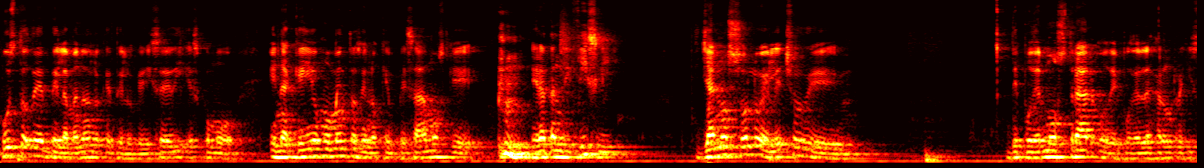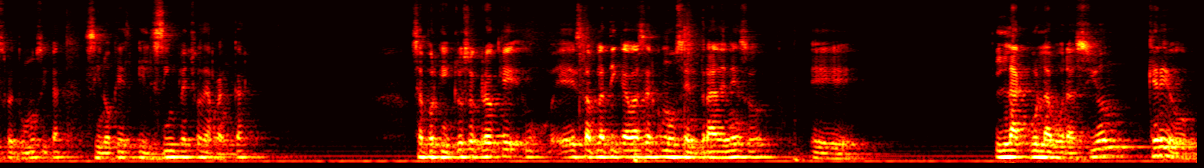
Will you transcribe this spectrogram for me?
justo de, de la mano de lo, que, de lo que dice Eddie, es como en aquellos momentos en los que empezábamos que era tan difícil, ya no solo el hecho de, de poder mostrar o de poder dejar un registro de tu música, sino que el simple hecho de arrancar. O sea, porque incluso creo que esta plática va a ser como centrada en eso. Eh, la colaboración, creo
